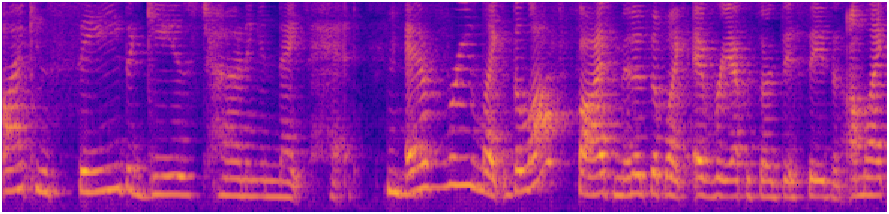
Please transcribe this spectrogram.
I can see the gears turning in Nate's head. Mm-hmm. Every, like, the last five minutes of like every episode this season, I'm like,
